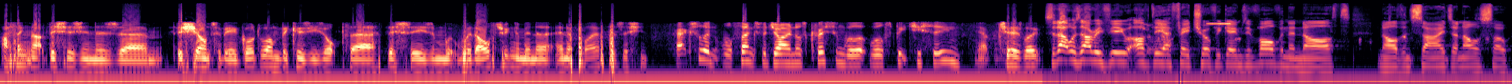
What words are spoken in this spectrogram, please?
I think that decision has um, is shown to be a good one because he's up there this season with, with Altrincham in a in a player position. Excellent. Well, thanks for joining us, Chris, and we'll we'll speak to you soon. Yep. Cheers, Luke. So that was our review of the FA Trophy games involving the North, Northern sides, and also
